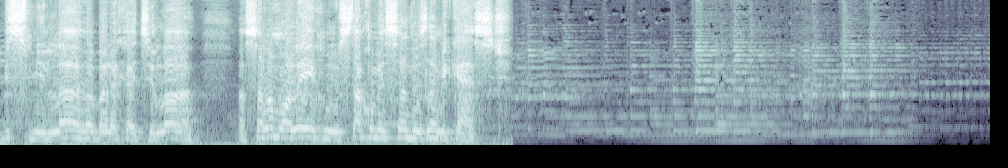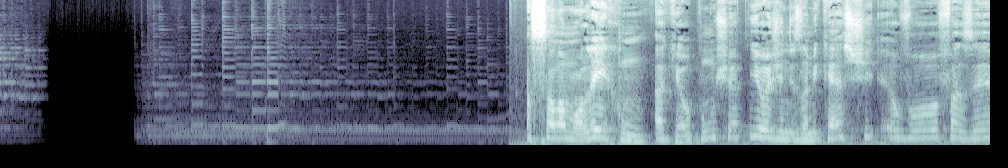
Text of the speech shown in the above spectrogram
Bismillah barakatillah. Assalamu alaikum, está começando o Islamicast. Assalamu alaikum, aqui é o Puncha e hoje no Islamicast eu vou fazer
